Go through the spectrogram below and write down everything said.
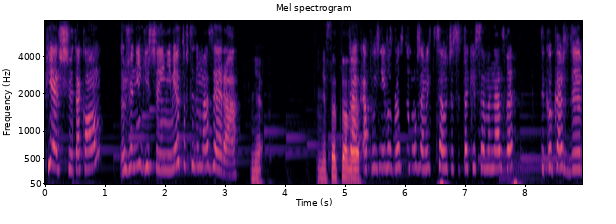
pierwszy taką, że nikt jeszcze jej nie miał, to wtedy ma zera. Niestety, ale Tak, a później po prostu można mieć cały czas takie same nazwy, tylko każdym,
